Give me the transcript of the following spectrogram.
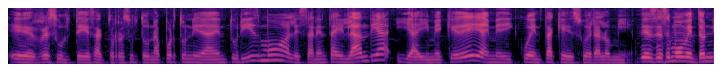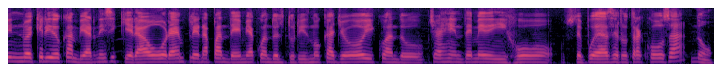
eh, resulté, exacto, resultó una oportunidad en turismo al estar en Tailandia y ahí me quedé y ahí me di cuenta que eso era lo mío. Desde ese momento no he querido cambiar ni siquiera ahora en plena pandemia cuando el turismo cayó y cuando mucha gente me dijo, usted puede hacer otra cosa. No,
